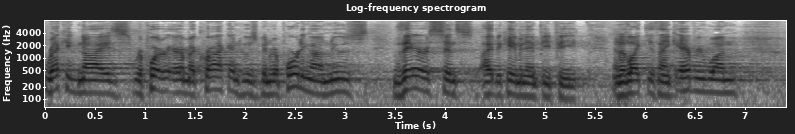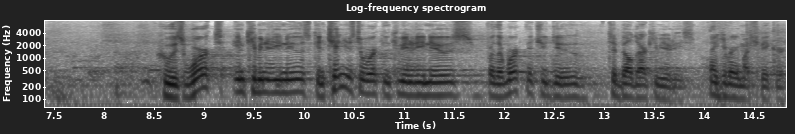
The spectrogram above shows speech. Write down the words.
recognize reporter Erin McCracken, who's been reporting on news there since I became an MPP. And I'd like to thank everyone who's worked in community news, continues to work in community news, for the work that you do to build our communities. Thank you very much, Speaker.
